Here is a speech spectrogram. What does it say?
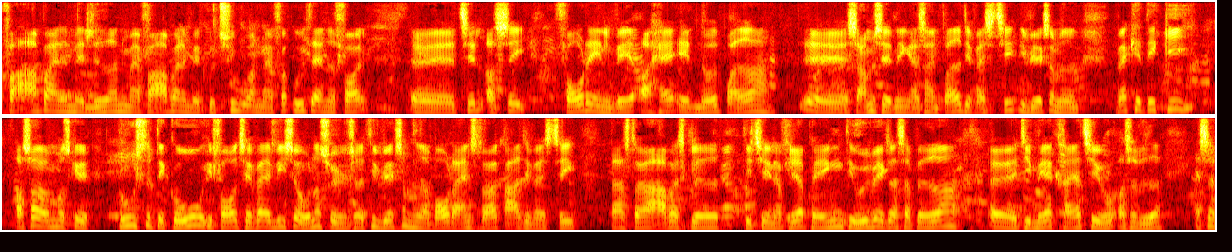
får arbejdet med lederne, man får arbejdet med kulturen, man får uddannet folk øh, til at se fordelen ved at have et noget bredere øh, sammensætning, altså en bred diversitet i virksomheden. Hvad kan det give? Og så måske booste det gode i forhold til, hvad viser undersøgelser. De virksomheder, hvor der er en større grad af diversitet, der er større arbejdsglæde, de tjener flere penge, de udvikler sig bedre, øh, de er mere kreative osv. Altså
